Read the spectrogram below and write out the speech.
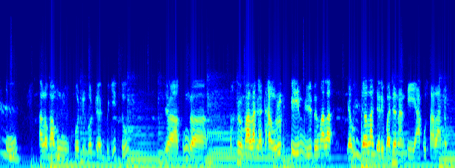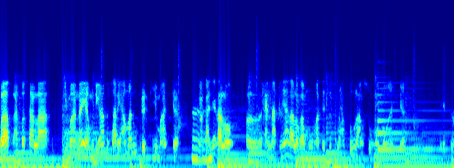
aku kalau kamu kode kodean begitu ya aku nggak malah nggak tahu rutin gitu. Malah ya udahlah daripada nanti aku salah nebak atau salah gimana ya mending aku cari aman udah diem aja. Hmm. makanya kalau uh, enaknya kalau kamu ada sesuatu langsung ngomong aja. Gitu.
